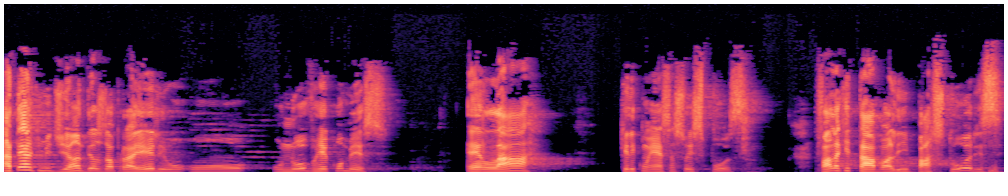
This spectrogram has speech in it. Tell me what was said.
A terra de Midian, Deus dá para ele um, um, um novo recomeço. É lá que ele conhece a sua esposa. Fala que estavam ali pastores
